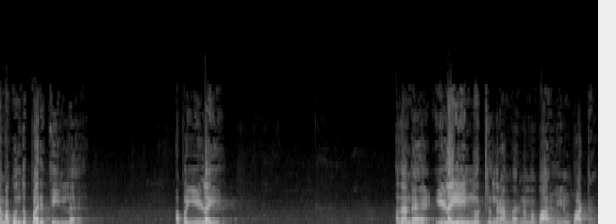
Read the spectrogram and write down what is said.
நமக்கு வந்து பருத்தி இல்லை. அப்ப இலை அதான் அந்த இலையை நூற்றுங்கிறான் பாரு நம்ம பாரதி நம்ம பாட்டன்.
